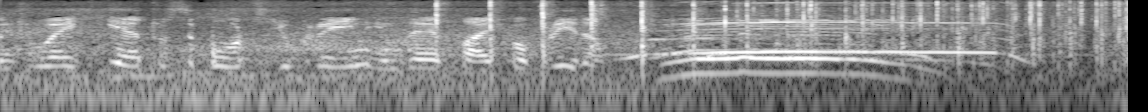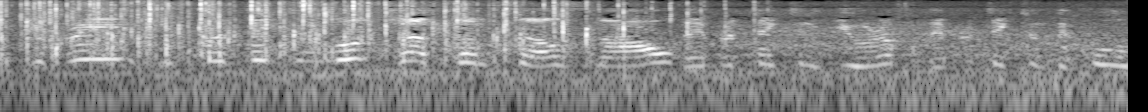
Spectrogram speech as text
and we're here to support Ukraine in their fight for freedom. Ukraine is protecting not just themselves now, they're protecting Europe, they're protecting the whole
